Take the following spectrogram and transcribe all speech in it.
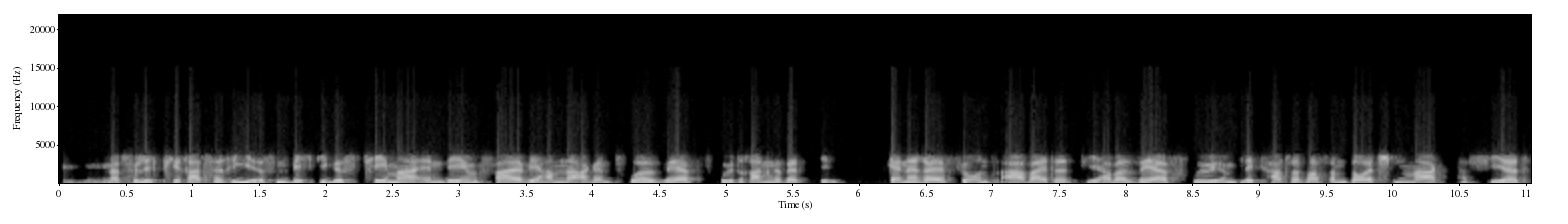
natürlich Piraterie ist ein wichtiges Thema in dem Fall. Wir haben eine Agentur sehr früh dran gesetzt, die generell für uns arbeitet, die aber sehr früh im Blick hatte, was im deutschen Markt passiert,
